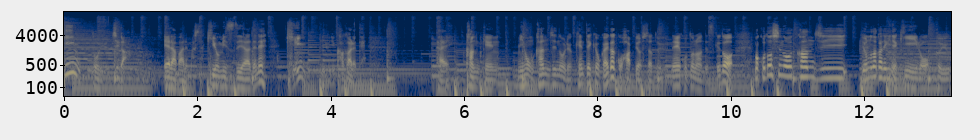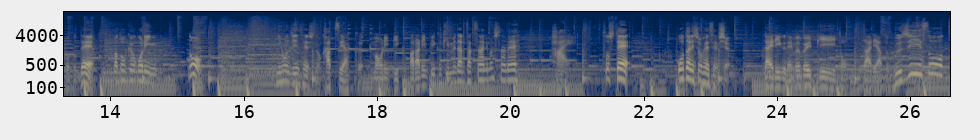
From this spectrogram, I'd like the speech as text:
金という字が選ばれました。清水寺でね金っていう風に書かれてはい漢検日本漢字能力検定協会がこう発表したというねことなんですけど、まあ、今年の漢字世の中的には金色ということで、まあ、東京五輪の日本人選手の活躍、まあ、オリンピック・パラリンピック金メダルたくさんありましたね。はい。そして大谷翔平選手。大リーグで MVP 取ったりあと藤井聡太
